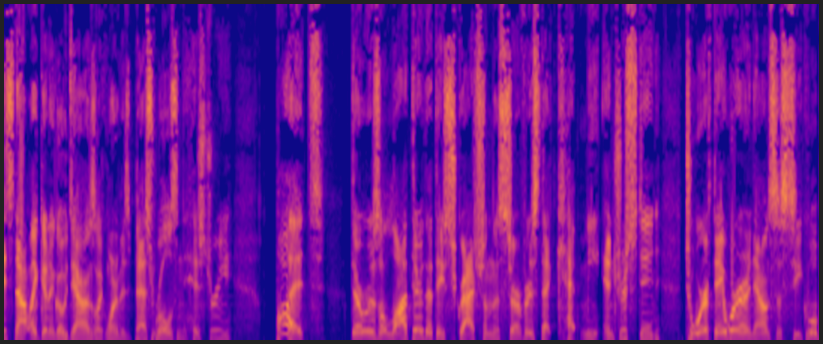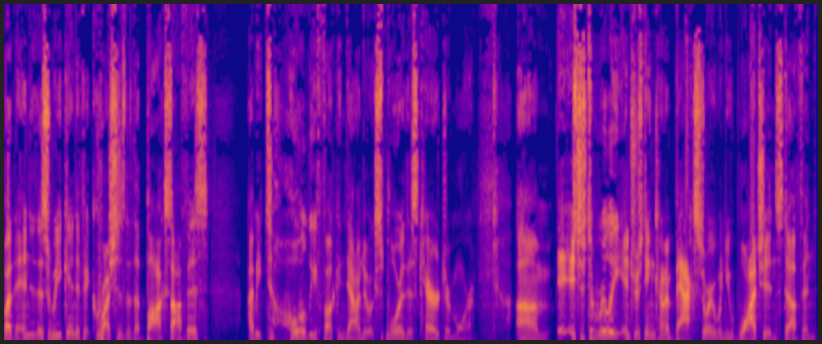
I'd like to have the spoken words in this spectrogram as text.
it's not like going to go down as like one of his best roles in history, but there was a lot there that they scratched on the surface that kept me interested to where if they were to announce a sequel by the end of this weekend, if it crushes at the box office, I'd be totally fucking down to explore this character more. Um, it's just a really interesting kind of backstory when you watch it and stuff, and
